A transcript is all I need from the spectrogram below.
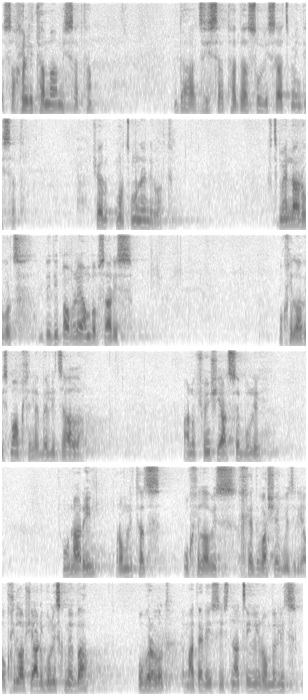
სახელითა მამისათა და ძისათა და სულისაწმინდისათა. ჩვენ მორწმუნენი ვართ. რწმენა, როგორც დიდი პავლე ამბობს, არის უხილავის მამხილებელი ძალა. ანუ ჩვენში არსებული უნარი, რომლითაც უხილავის ხედვა შეგვიძლია. უხილავში არ იგულისხმება უბრალოდ მატერიის ის ნაწილი, რომელიც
